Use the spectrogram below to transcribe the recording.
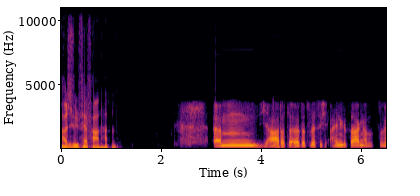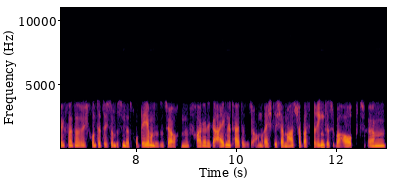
Asylverfahren hatten? Ähm, ja, das, äh, dazu lässt sich einiges sagen. Also zunächst mal ist natürlich grundsätzlich so ein bisschen das Problem, und das ist ja auch eine Frage der Geeignetheit, das ist ja auch ein rechtlicher Maßstab. Was bringt es überhaupt, ähm,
